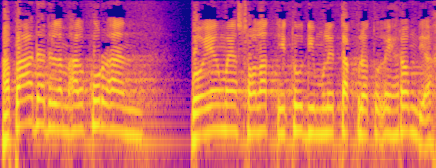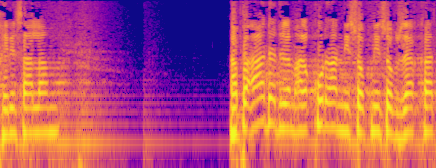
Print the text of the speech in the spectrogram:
Apa ada dalam Al-Quran bahwa yang main sholat itu dimulai takbiratul ihram di akhir salam? Apa ada dalam Al-Quran nisab-nisab zakat?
